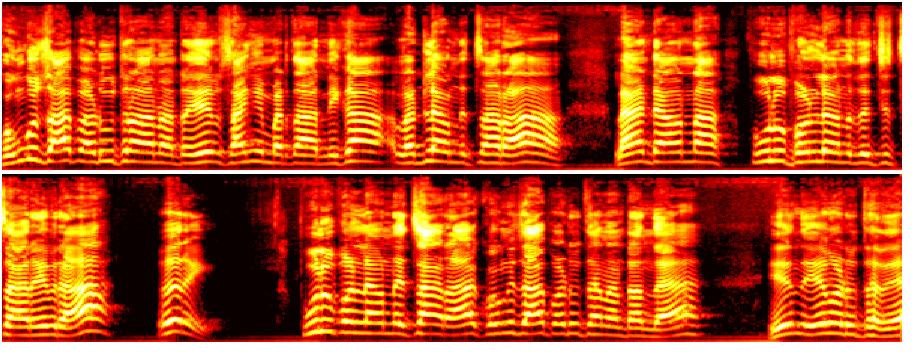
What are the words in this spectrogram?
కొంగు చాపి అడుగుతున్నానంట ఏమి సాంగ్యం పెడతా? నీకా? లడ్లు ఏమన్నా ఇచ్చారా లేదంటే ఏమన్నా పూలు పండ్లు ఏమన్నా తెచ్చిచ్చారా ఏమిరా? వేరే పూలు పండ్లు ఏమన్నా ఇచ్చారా కొంగు చాపి అడుగుతానంటుందా? ఏంది? ఏం అడుగుతుంది?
